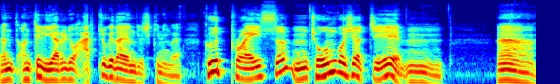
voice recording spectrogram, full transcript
until 이하를 요 앞쪽에다 연결시키는 거예요. good place, 음, 좋은 곳이었지. 음, 어.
